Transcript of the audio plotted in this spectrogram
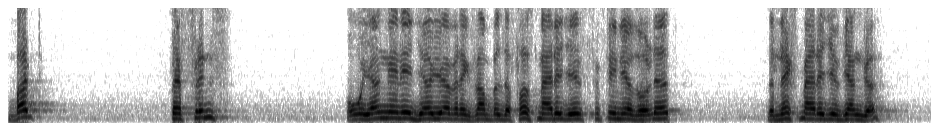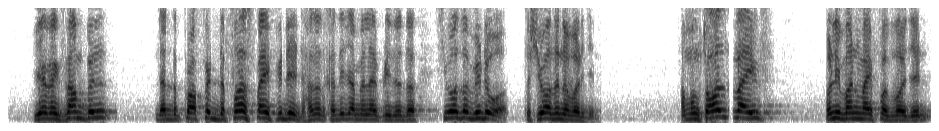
But preference over young and age, here you have an example. The first marriage is 15 years older. The next marriage is younger. You have example that the Prophet, the first wife he did, Hazrat Khadija Malai she was a widower, so she wasn't a virgin. Amongst all the wives, only one wife was virgin.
